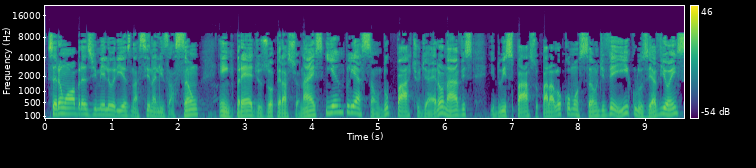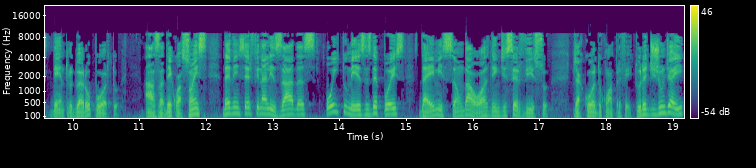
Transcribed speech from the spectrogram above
Serão obras de melhorias na sinalização, em prédios operacionais e ampliação do pátio de aeronaves e do espaço para a locomoção de veículos e aviões dentro do aeroporto. As adequações devem ser finalizadas oito meses depois da emissão da ordem de serviço. De acordo com a Prefeitura de Jundiaí,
